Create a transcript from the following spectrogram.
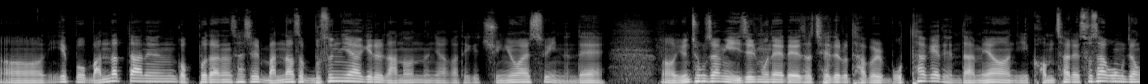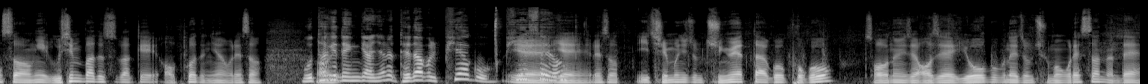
어, 이게 뭐 만났다는 것보다는 사실 만나서 무슨 이야기를 나눴느냐가 되게 중요할 수 있는데, 어, 윤 총장이 이 질문에 대해서 제대로 답을 못하게 된다면 이 검찰의 수사 공정성이 의심받을 수밖에 없거든요. 그래서 못하게 어, 된게 아니라 대답을 피하고 피했어요. 예, 예. 그래서 이 질문이 좀 중요했다고 보고 저는 이제 어제 요 부분에 좀 주목을 했었는데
